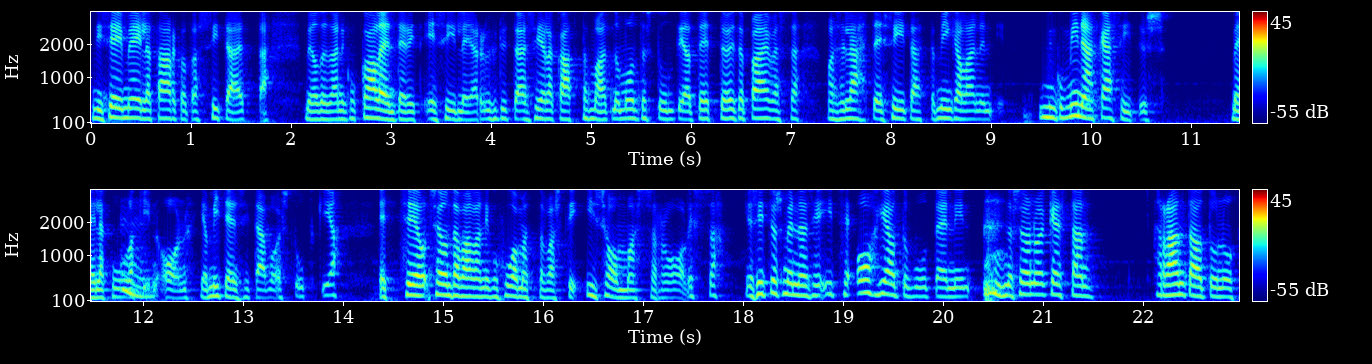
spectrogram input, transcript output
niin se ei meillä tarkoita sitä, että me otetaan niin kalenterit esille ja ryhdytään siellä katsomaan, että no monta tuntia teet töitä päivässä, vaan se lähtee siitä, että minkälainen niin minä-käsitys meillä kullakin mm. on ja miten sitä voisi tutkia. Et se, on, se on tavallaan niin huomattavasti isommassa roolissa. Ja sitten jos mennään siihen itse ohjautuvuuteen, niin no se on oikeastaan rantautunut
